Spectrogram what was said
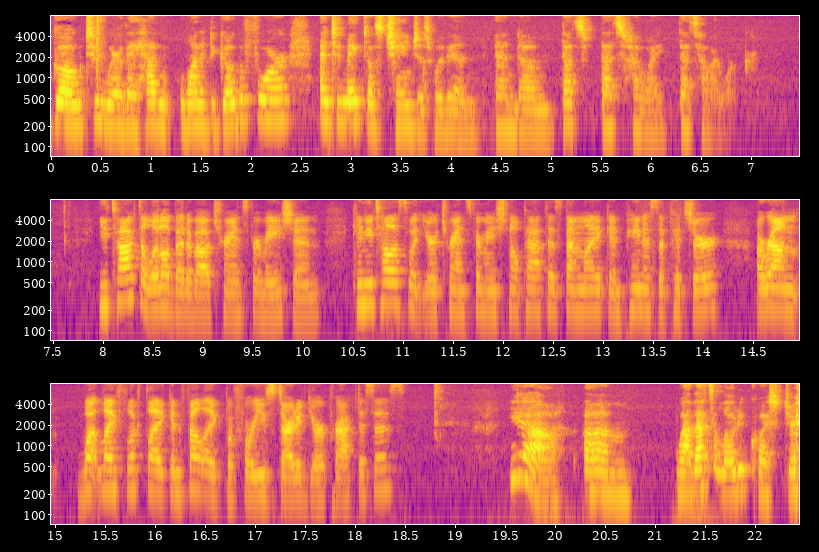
go to where they hadn't wanted to go before and to make those changes within. And um, that's that's how I that's how I work. You talked a little bit about transformation. Can you tell us what your transformational path has been like and paint us a picture around what life looked like and felt like before you started your practices? Yeah. Um, wow, that's a loaded question.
